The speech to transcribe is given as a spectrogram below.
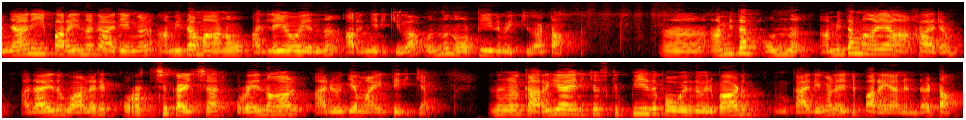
ഞാൻ ഈ പറയുന്ന കാര്യങ്ങൾ അമിതമാണോ അല്ലയോ എന്ന് അറിഞ്ഞിരിക്കുക. ഒന്ന് നോട്ട് ചെയ്ത് വെക്കുക കേട്ടോ. അമിതം ഒന്ന് അമിതമായ ആഹാരം അതായത് വളരെ കുറച്ച് കഴിച്ചാൽ കുറേ നാൾ ആരോഗ്യമായിട്ടിരിക്കാം. നിങ്ങൾക്ക് അറിയാമായിരിക്കും സ്കിപ്പ് ചെയ്ത് പോകരുത്. ഒരുപാട് കാര്യങ്ങൾ ഇതിൽ പറയാനുണ്ട് കേട്ടോ.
